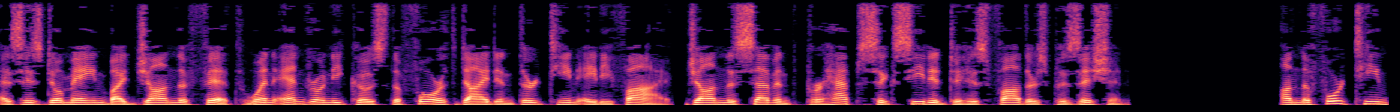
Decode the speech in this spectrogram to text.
as his domain by John V. When Andronikos IV died in 1385, John VII perhaps succeeded to his father's position. On 14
